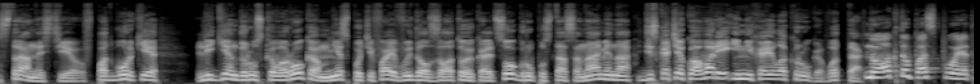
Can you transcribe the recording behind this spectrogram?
странности в подборке легенды русского рока мне Spotify выдал «Золотое кольцо», группу Стаса Намина, дискотеку «Авария» и Михаила Круга. Вот так. Ну а кто поспорит?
